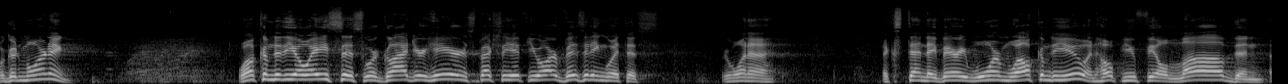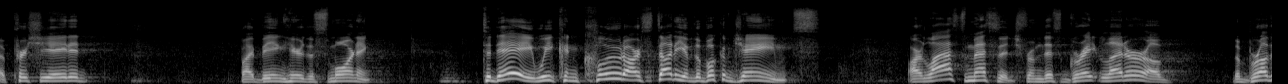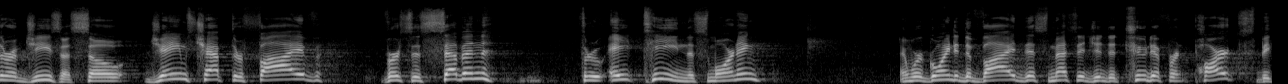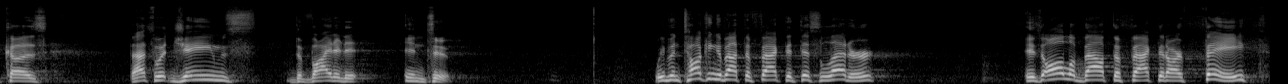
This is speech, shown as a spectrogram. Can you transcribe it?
Well, good morning. Welcome to the Oasis. We're glad you're here, especially if you are visiting with us. We want to extend a very warm welcome to you and hope you feel loved and appreciated by being here this morning. Today, we conclude our study of the book of James, our last message from this great letter of the brother of Jesus. So, James chapter 5, verses 7 through 18 this morning. And we're going to divide this message into two different parts because that's what James divided it into. We've been talking about the fact that this letter is all about the fact that our faith,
